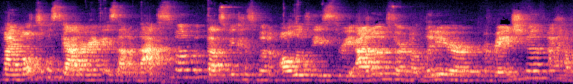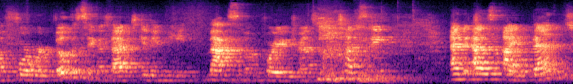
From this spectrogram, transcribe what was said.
my multiple scattering is at a maximum. That's because when all of these three atoms are in a linear arrangement, I have a forward focusing effect giving me maximum Fourier transform intensity. And as I bend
